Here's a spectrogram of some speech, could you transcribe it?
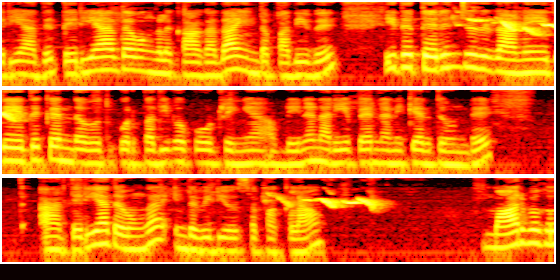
தெரியாது. தெரியாதவங்களுக்காக தான் இந்த பதிவு. இது தெரிஞ்சது தானே இது எதுக்கு இந்த ஒரு பதிவை போடுறீங்க அப்படின்னு நிறைய பேர் நினைக்கிறது உண்டு. தெரியாதவங்க இந்த வீடியோஸை பார்க்கலாம். மார்பக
